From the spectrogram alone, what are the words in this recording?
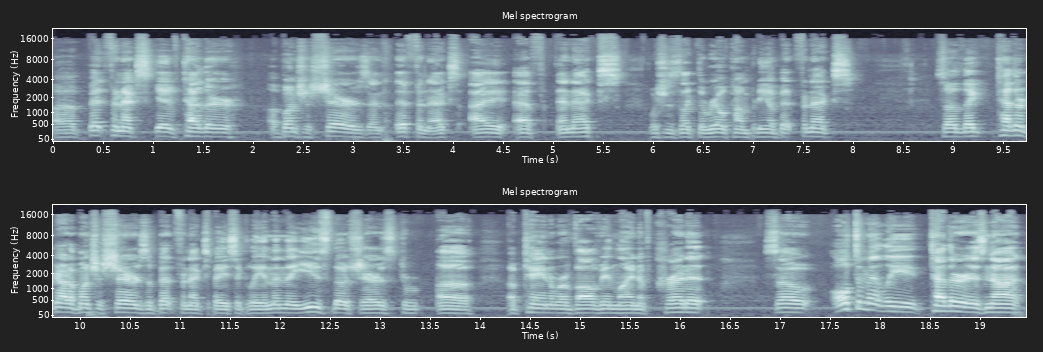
uh, Bitfinex gave Tether a bunch of shares in Ifinex, IFNX, which is like the real company of Bitfinex. So they Tether got a bunch of shares of Bitfinex basically, and then they used those shares to uh, obtain a revolving line of credit. So ultimately, Tether is not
